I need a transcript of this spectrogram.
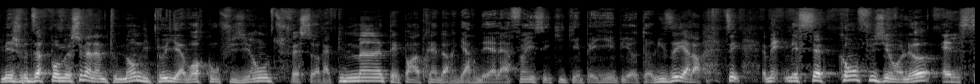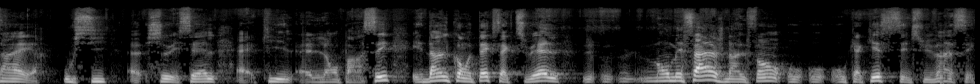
Mais je veux dire, pour monsieur, madame, tout le monde, il peut y avoir confusion. Tu fais ça rapidement. T'es pas en train de regarder à la fin c'est qui qui est payé puis autorisé. Alors, tu sais, mais, mais cette confusion-là, elle sert aussi euh, ceux et celles euh, qui euh, l'ont pensé. Et dans le contexte actuel, mon message, dans le fond, aux au, c'est le suivant, c'est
